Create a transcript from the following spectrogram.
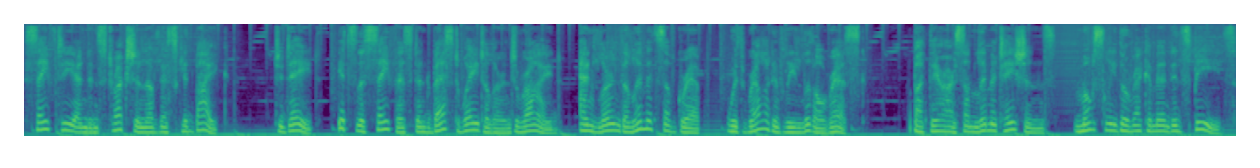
safety and instruction of the skid bike. To date, it's the safest and best way to learn to ride, and learn the limits of grip, with relatively little risk. But there are some limitations, mostly the recommended speeds.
